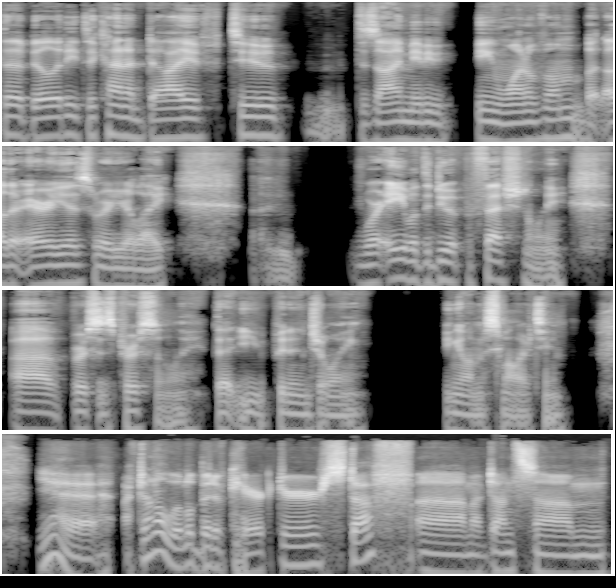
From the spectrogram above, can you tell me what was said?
the ability to kind of dive to design maybe being one of them but other areas where you're like uh, we're able to do it professionally uh, versus personally that you've been enjoying being on a smaller team yeah, I've done a little bit of character stuff. Um, I've done some.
